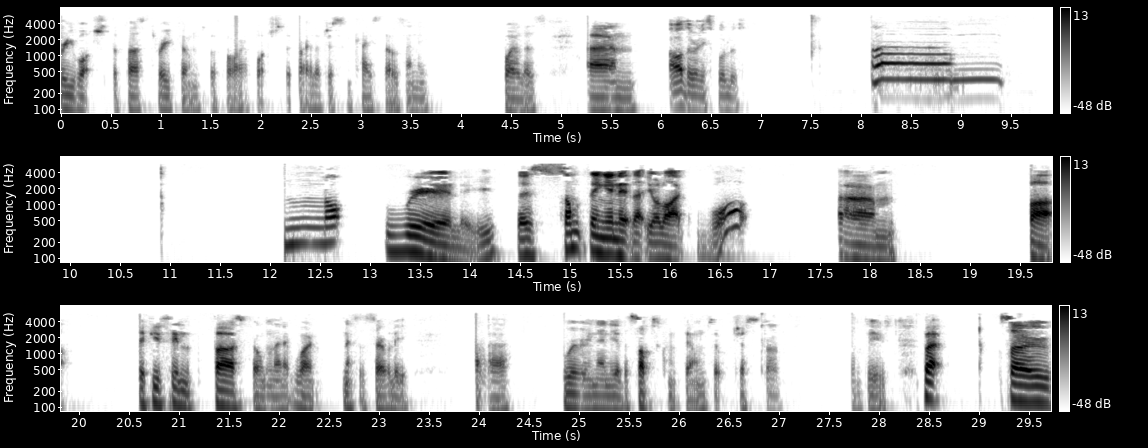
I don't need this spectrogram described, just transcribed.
rewatch the first three films before I watched the trailer, just in case there was any spoilers. Um, Are there any spoilers? um, not really. There's something in it that you're like, what? Um, but if you've seen the first film, then it won't necessarily uh, ruin any of the subsequent films. It will just Okay. confuse. But so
